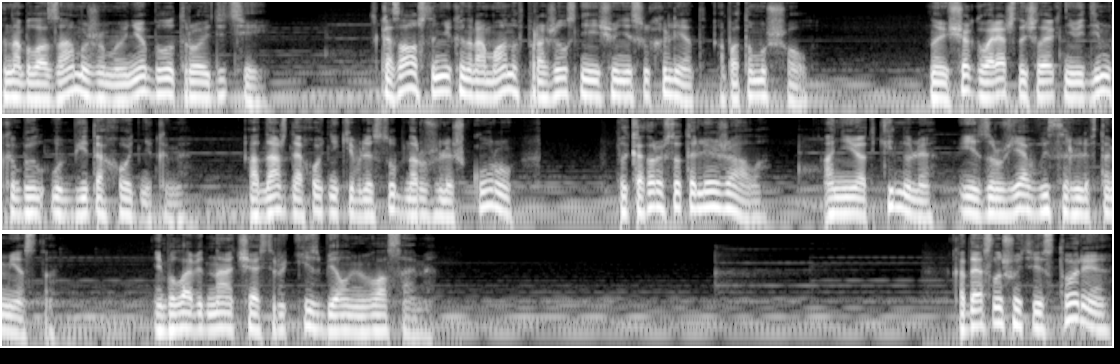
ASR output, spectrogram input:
Она была замужем, и у нее было трое детей – Сказала, что Никон Романов прожил с ней еще несколько лет, а потом ушел. Но еще говорят, что человек-невидимка был убит охотниками. Однажды охотники в лесу обнаружили шкуру, под которой что-то лежало. Они ее откинули и из ружья выстрелили в то место. И была видна часть руки с белыми волосами. Когда я слышу эти истории,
